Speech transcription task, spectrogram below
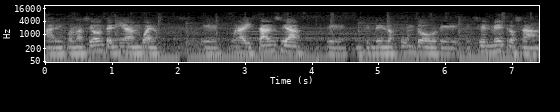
a la información tenían bueno una distancia en los puntos de, 100 metros a,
